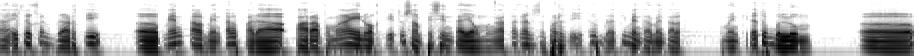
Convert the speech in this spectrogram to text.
Nah itu kan berarti eh, mental mental pada para pemain. Waktu itu sampai Sintayong mengatakan seperti itu berarti mental mental pemain kita tuh belum eh,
